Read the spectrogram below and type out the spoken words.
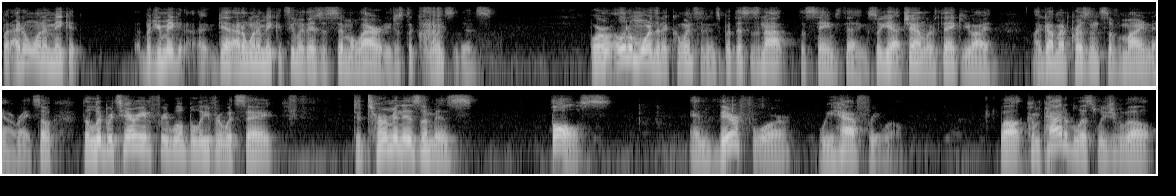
But I don't want to make it. But you're making again. I don't want to make it seem like there's a similarity, just a coincidence, or a little more than a coincidence. But this is not the same thing. So yeah, Chandler, thank you. I I got my presence of mind now, right? So the libertarian free will believer would say, determinism is false, and therefore we have free will. Well, compatibilists will usually go,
